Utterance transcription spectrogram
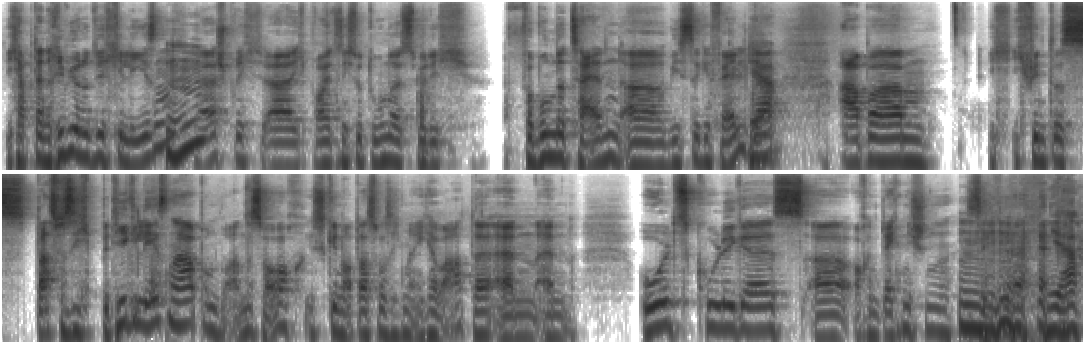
Ich habe dein Review natürlich gelesen, mhm. ja, sprich, äh, ich brauche jetzt nicht so tun, als würde ich verwundert sein, äh, wie es dir gefällt. Ja. ja. Aber ähm, ich, ich finde, dass das, was ich bei dir gelesen habe und woanders auch, ist genau das, was ich mir eigentlich erwarte. Ein, ein oldschooliges, äh, auch im technischen mhm, Sinne, ja.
